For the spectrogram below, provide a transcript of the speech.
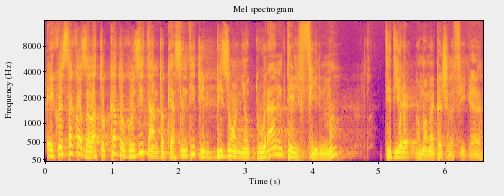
e questa cosa l'ha toccato così tanto che ha sentito il bisogno durante il film di dire no ma a me piace la figa eh.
